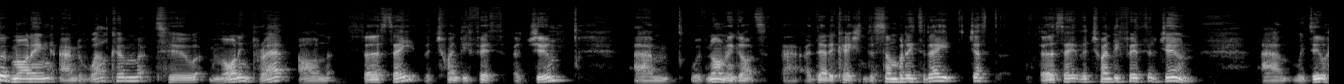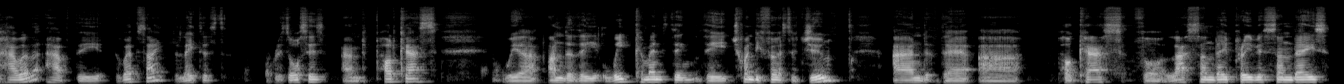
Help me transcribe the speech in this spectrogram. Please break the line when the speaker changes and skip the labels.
Good morning and welcome to morning prayer on Thursday, the 25th of June. Um, we've normally got a dedication to somebody today, just Thursday, the 25th of June. Um, we do, however, have the, the website, the latest resources and podcasts. We are under the week commencing the 21st of June, and there are podcasts for last Sunday, previous Sundays,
